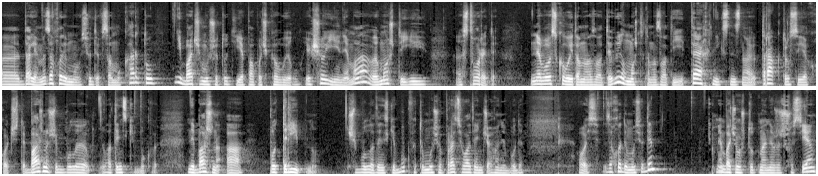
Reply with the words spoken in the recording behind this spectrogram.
Е, Далі ми заходимо сюди в саму карту і бачимо, що тут є папочка Wheel. Якщо її нема, ви можете її е, створити. Не обов'язково її там назвати Wheel, можете там назвати її Technics, не знаю, Tractors, як хочете. Бажано, щоб були латинські букви. Не бажано, а потрібно, щоб були латинські букви, тому що працювати нічого не буде. Ось, заходимо сюди. Ми бачимо, що тут в мене вже щось є.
